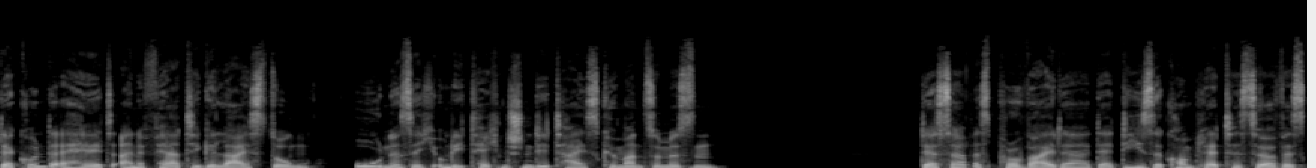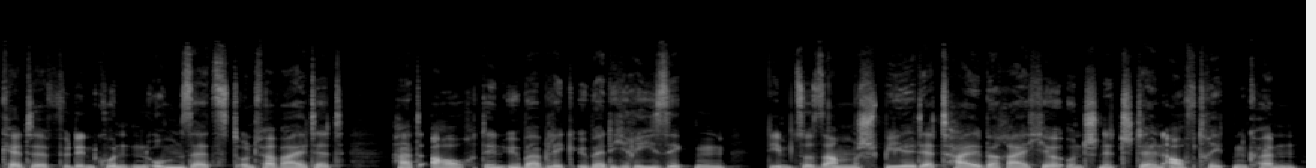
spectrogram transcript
Der Kunde erhält eine fertige Leistung, ohne sich um die technischen Details kümmern zu müssen. Der Service Provider, der diese komplette Servicekette für den Kunden umsetzt und verwaltet, hat auch den Überblick über die Risiken, die im Zusammenspiel der Teilbereiche und Schnittstellen auftreten können,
